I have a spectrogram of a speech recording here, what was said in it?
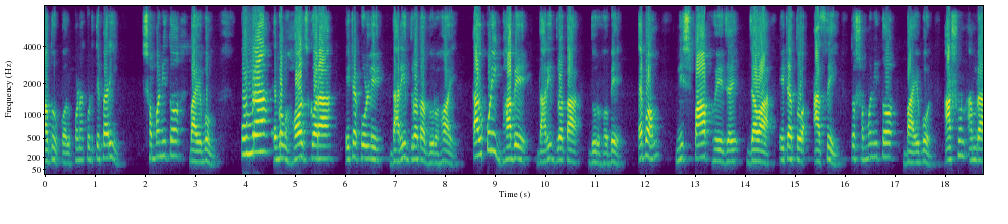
আদৌ কল্পনা করতে পারি? সম্মানিত বা এবং উমরা এবং হজ করা, এটা করলে দারিদ্রতা দূর হয় কাল্পনিক ভাবে দারিদ্রতা দূর হবে এবং নিষ্পাপ হয়ে যায়, যাওয়া, এটা তো আছেই। তো সম্মানিত ভাই বোন, আসুন আমরা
